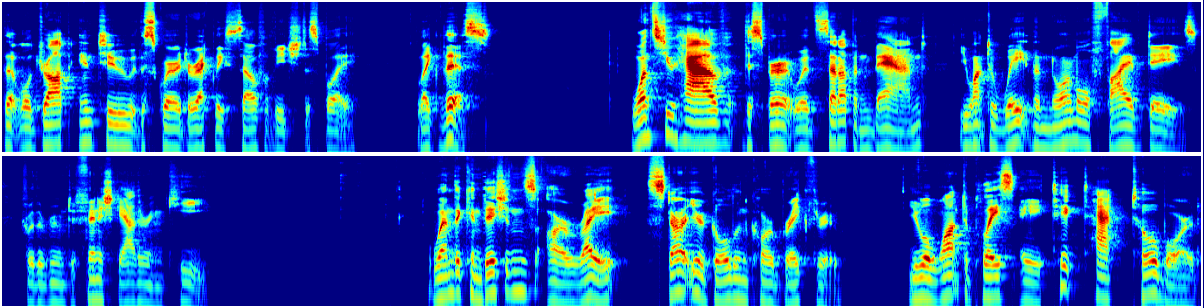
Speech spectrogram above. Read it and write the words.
that will drop into the square directly south of each display, like this. Once you have the spirit wood set up and banned, you want to wait the normal five days for the room to finish gathering qi. When the conditions are right, start your golden core breakthrough. You will want to place a tic-tac-toe board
